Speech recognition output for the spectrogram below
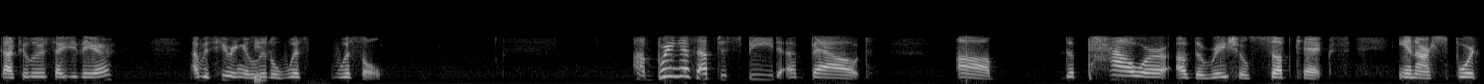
Dr. Lewis, are you there? I was hearing a little whis- whistle. Uh, bring us up to speed about uh, the power of the racial subtext in our sports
